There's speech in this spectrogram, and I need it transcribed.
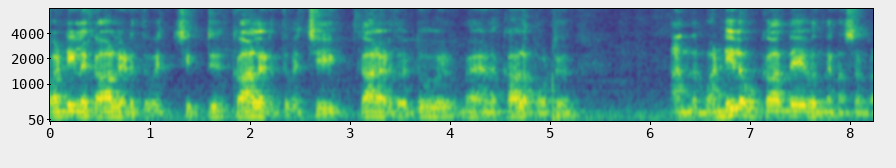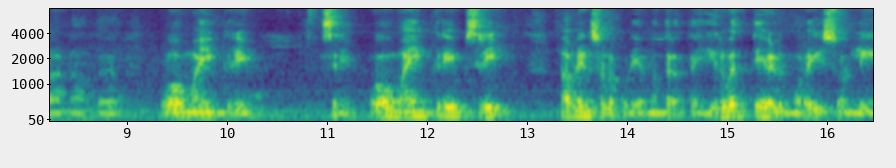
வண்டியில் கால் எடுத்து வச்சுட்டு கால் எடுத்து வச்சு கால் எடுத்து டூ மேலே காலை போட்டு அந்த வண்டியில் உட்காந்தே வந்து என்ன சொல்கிறான்னா வந்து ஓம் ஐம் க்ரீம். ஸ்ரீம். ஓம் ஐம் கிரீம் ஸ்ரீம் அப்படின்னு சொல்லக்கூடிய மந்திரத்தை இருபத்தேழு முறை சொல்லி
